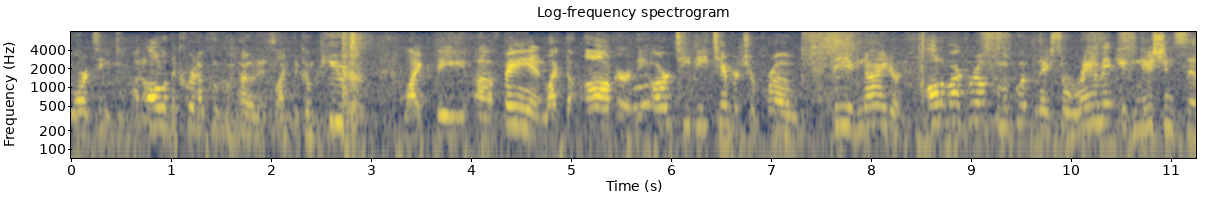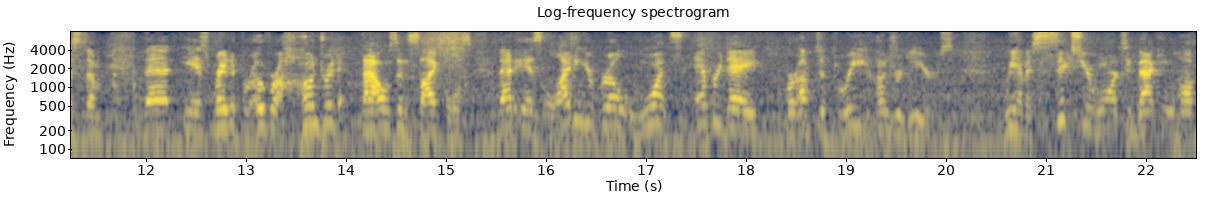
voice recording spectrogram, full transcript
warranty on all of the critical components like the computer, like the uh, fan, like the auger, the RTD temperature probe, the igniter. All of our grills come equipped with a ceramic ignition system that is rated for over 100,000 cycles. That is lighting your grill once every day for up to 300 years. We have a six-year warranty backing up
